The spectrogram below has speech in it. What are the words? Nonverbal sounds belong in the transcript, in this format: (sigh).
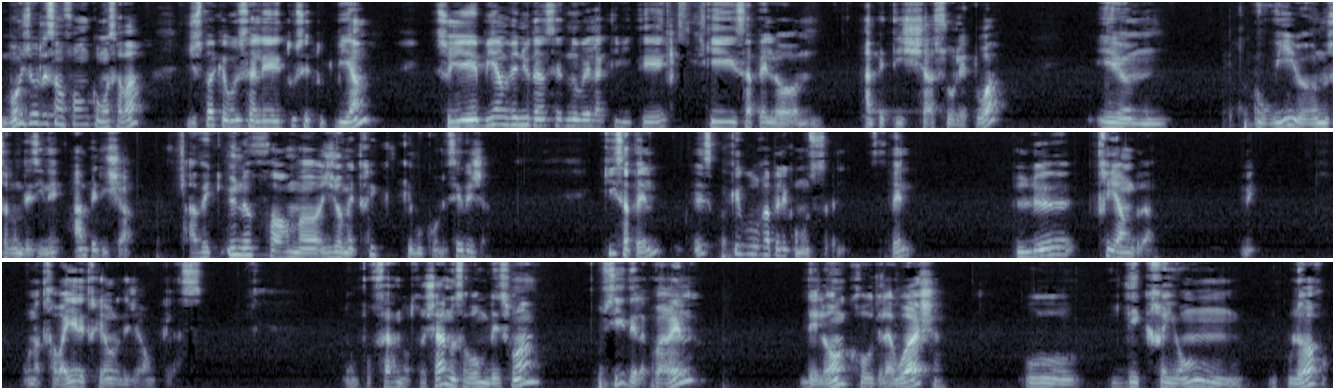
Bonjour les enfants, comment ça va? J'espère que vous allez tous et toutes bien. Soyez bienvenus dans cette nouvelle activité qui s'appelle euh, Un petit chat sur les toits. Et euh, oui, euh, nous allons dessiner un petit chat avec une forme euh, géométrique que vous connaissez déjà. Qui s'appelle? Est-ce que vous vous rappelez comment ça s'appelle? Ça s'appelle le triangle. Oui. On a travaillé les triangles déjà en classe. Donc pour faire notre chat, nous avons besoin aussi de l'aquarelle, de l'encre ou de la gouache, ou des crayons de couleur.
